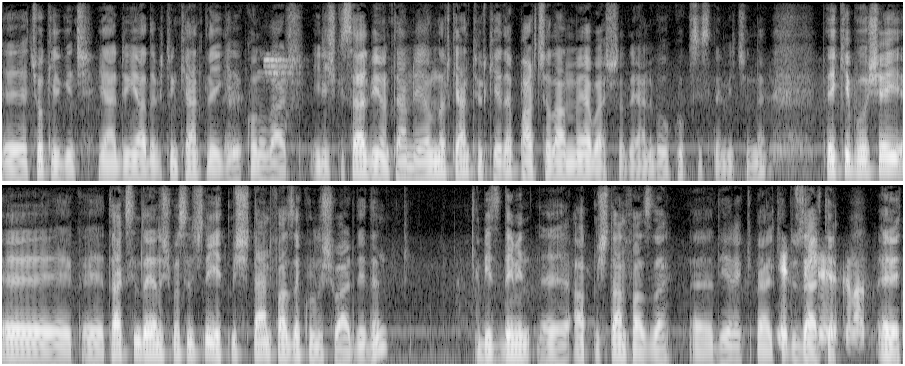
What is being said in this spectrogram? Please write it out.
e, çok ilginç. Yani dünyada bütün kentle ilgili konular ilişkisel bir yöntemle alınırken Türkiye'de parçalanmaya başladı yani bu hukuk sistemi içinde. Peki bu şey e, e, Taksim dayanışmasının içinde 70'ten fazla kuruluş var dedin. Biz demin e, 60'tan fazla e, diyerek belki düzelttik. Evet,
